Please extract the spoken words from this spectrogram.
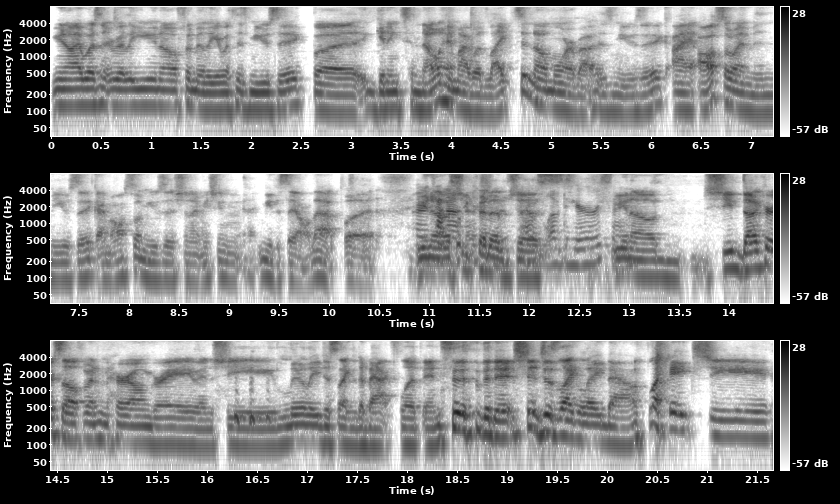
you know, I wasn't really, you know, familiar with his music, but getting to know him, I would like to know more about his music. I also am in music. I'm also a musician. I mean, she didn't need to say all that, but you know, she could have I just, love to hear her sing. you know, she dug herself in her own grave and she literally just like did a backflip into the ditch and just like laid down. Like she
